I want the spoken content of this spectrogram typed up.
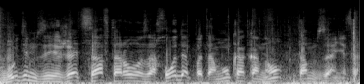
будем заезжать со второго захода, потому как оно там занято.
